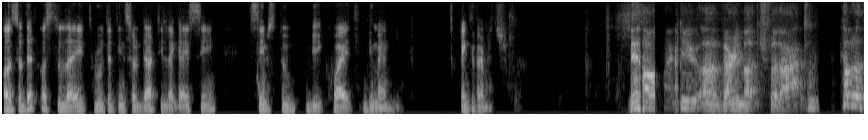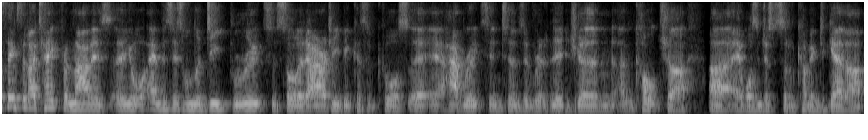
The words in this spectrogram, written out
Also, that postulate, rooted in solidarity legacy, seems to be quite demanding. Thank you very much. Michal, thank you uh, very much for that. Couple of things that I take from that is uh, your emphasis on the deep roots of solidarity, because of course uh, it had roots in terms of religion and culture. Uh, it wasn't just sort of coming together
